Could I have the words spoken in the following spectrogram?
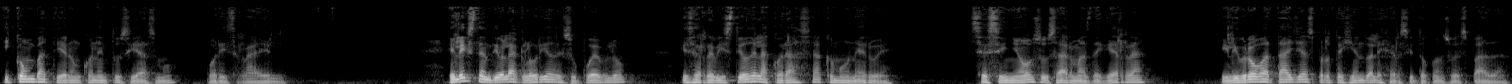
y combatieron con entusiasmo por Israel. Él extendió la gloria de su pueblo y se revistió de la coraza como un héroe. Se ciñó sus armas de guerra y libró batallas protegiendo al ejército con su espada.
